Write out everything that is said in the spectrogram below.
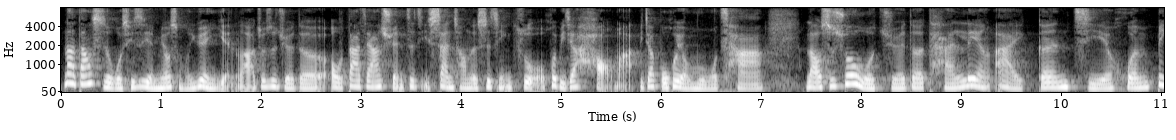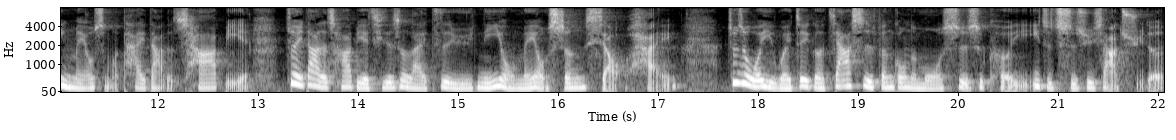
那当时我其实也没有什么怨言啦，就是觉得哦，大家选自己擅长的事情做会比较好嘛，比较不会有摩擦。老实说，我觉得谈恋爱跟结婚并没有什么太大的差别，最大的差别其实是来自于你有没有生小孩。就是我以为这个家事分工的模式是可以一直持续下去的，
